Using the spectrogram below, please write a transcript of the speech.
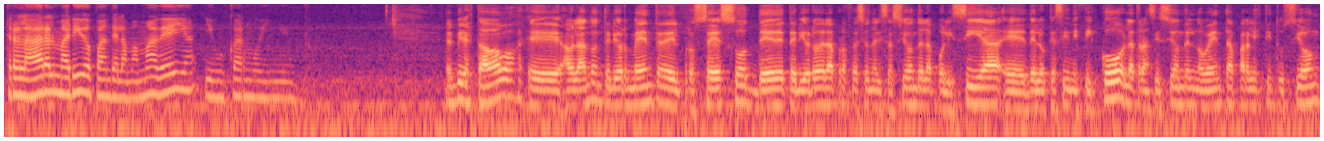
trasladar al marido para de la mamá de ella y buscar movimiento. Elvira, estábamos eh, hablando anteriormente del proceso de deterioro de la profesionalización de la policía, eh, de lo que significó la transición del 90 para la institución.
